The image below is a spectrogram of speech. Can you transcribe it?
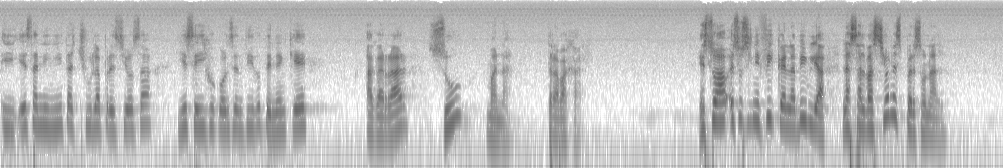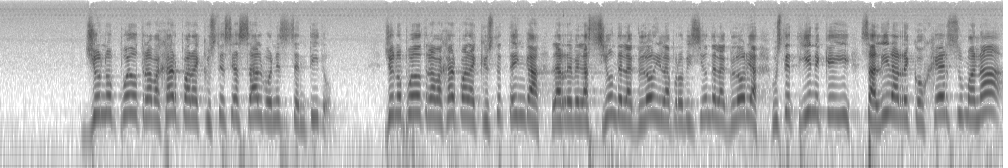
y esa niñita chula, preciosa y ese hijo consentido tenían que agarrar su maná, trabajar. Eso, eso significa en la Biblia, la salvación es personal. Yo no puedo trabajar para que usted sea salvo en ese sentido. Yo no puedo trabajar para que usted tenga la revelación de la gloria y la provisión de la gloria. Usted tiene que ir, salir a recoger su maná.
